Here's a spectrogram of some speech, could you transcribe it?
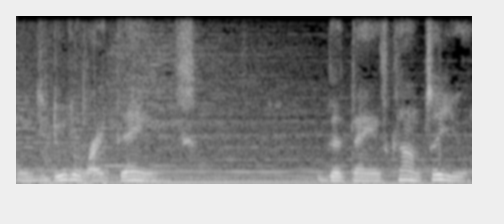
when you do the right things, good things come to you.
